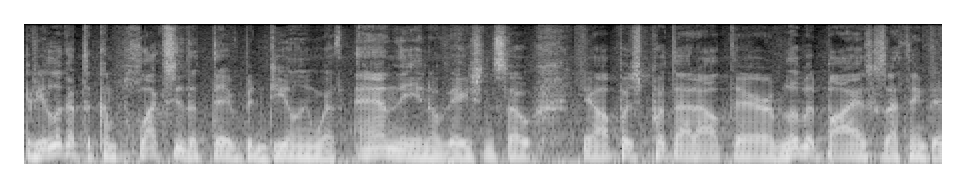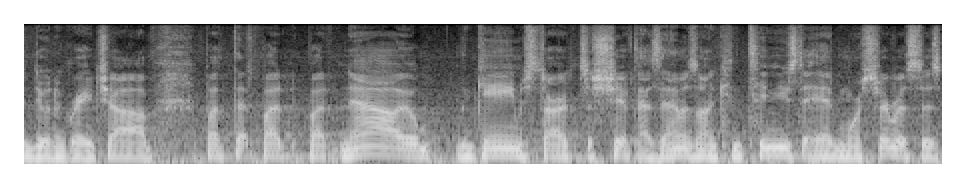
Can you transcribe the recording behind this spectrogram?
If you look at the complexity that they've been dealing with and the innovation, so you know, I'll just put that out there. I'm a little bit biased because I think they're doing a great job, but that, but but now the game starts to shift as Amazon continues to add more services.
